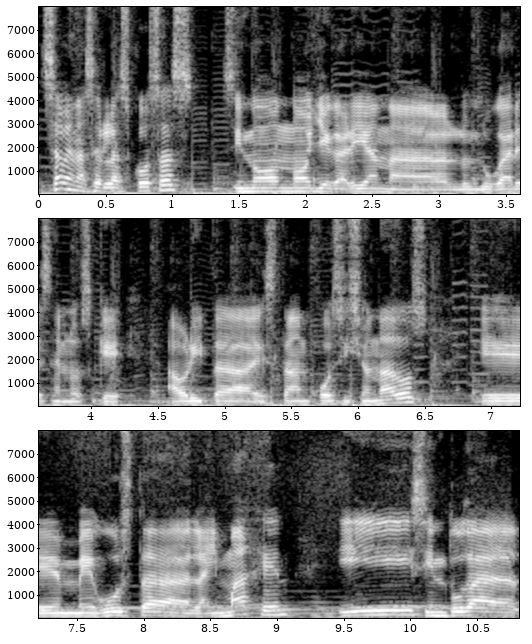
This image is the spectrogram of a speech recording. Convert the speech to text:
saben hacer las cosas. Si no, no llegarían a los lugares en los que ahorita están posicionados. Eh, me gusta la imagen y sin duda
